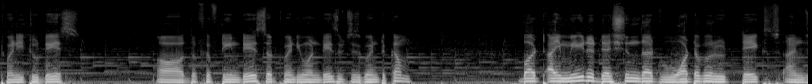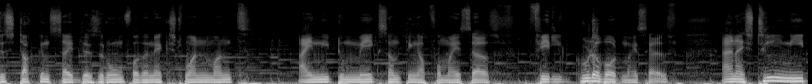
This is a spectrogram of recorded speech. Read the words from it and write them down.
22 days, or the 15 days or 21 days which is going to come. But I made a decision that whatever it takes, I'm just stuck inside this room for the next one month. I need to make something up for myself, feel good about myself and I still need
